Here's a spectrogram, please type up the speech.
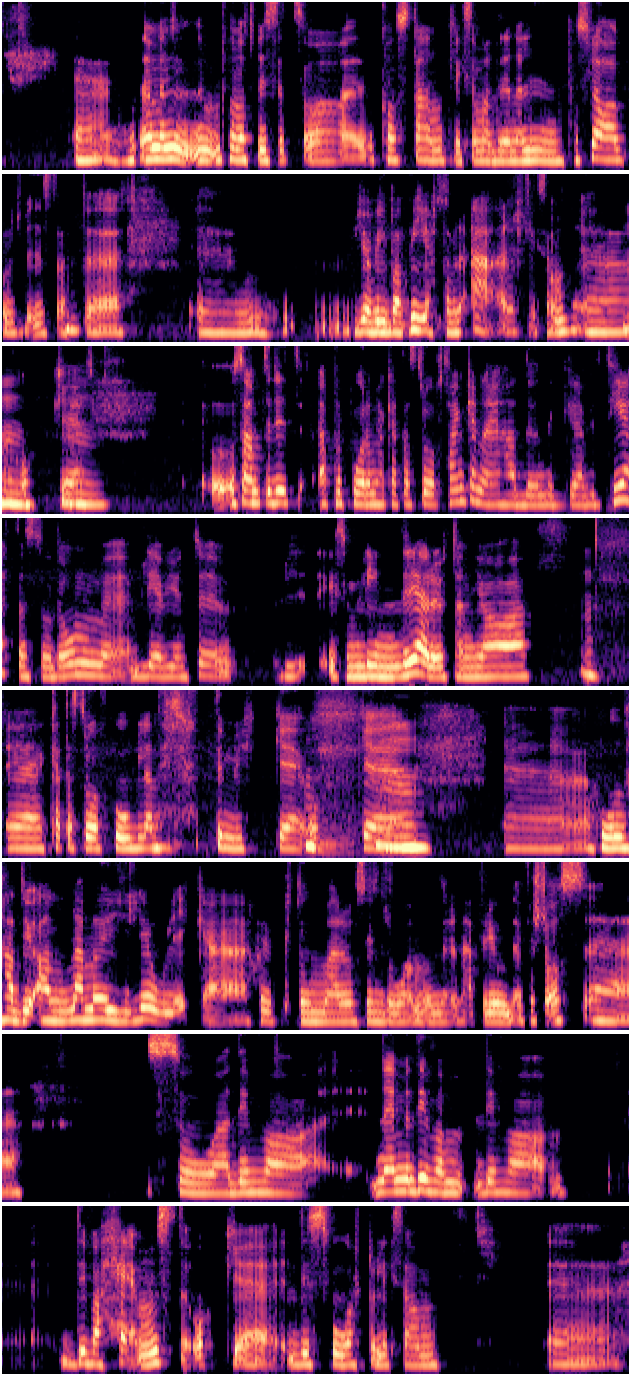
eh, men på något vis ett så konstant liksom, adrenalinpåslag. på något vis. Att, eh, eh, jag vill bara veta vad det är. Liksom. Eh, och, eh, och samtidigt, apropå de här katastroftankarna jag hade under graviditeten, så de eh, blev ju inte li- liksom lindrigare, utan jag eh, katastrofgooglade jättemycket. Och, eh, eh, hon hade ju alla möjliga olika sjukdomar och syndrom under den här perioden förstås. Eh, så det var, nej men det var, det var, det var hemskt och eh, det är svårt att liksom... Eh,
